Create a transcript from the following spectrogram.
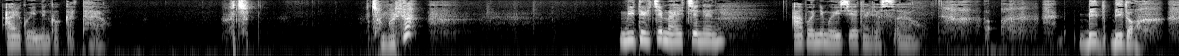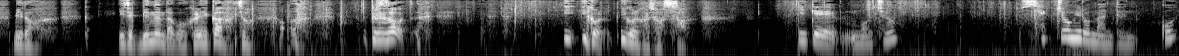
알고 있는 것 같아요. 참, 정말이야? 믿을지 말지는 아버님 의지에 달렸어요. 믿, 믿어, 믿어. 이제 믿는다고. 그러니까, 저, 그래서, 이, 이걸, 이걸 가져왔어. 이게 뭐죠? 색종이로 만든 꽃?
